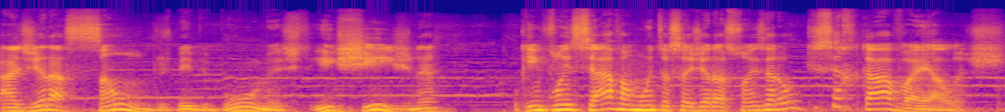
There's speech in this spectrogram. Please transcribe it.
a geração dos baby boomers e X, né? O que influenciava muito essas gerações era o que cercava elas.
